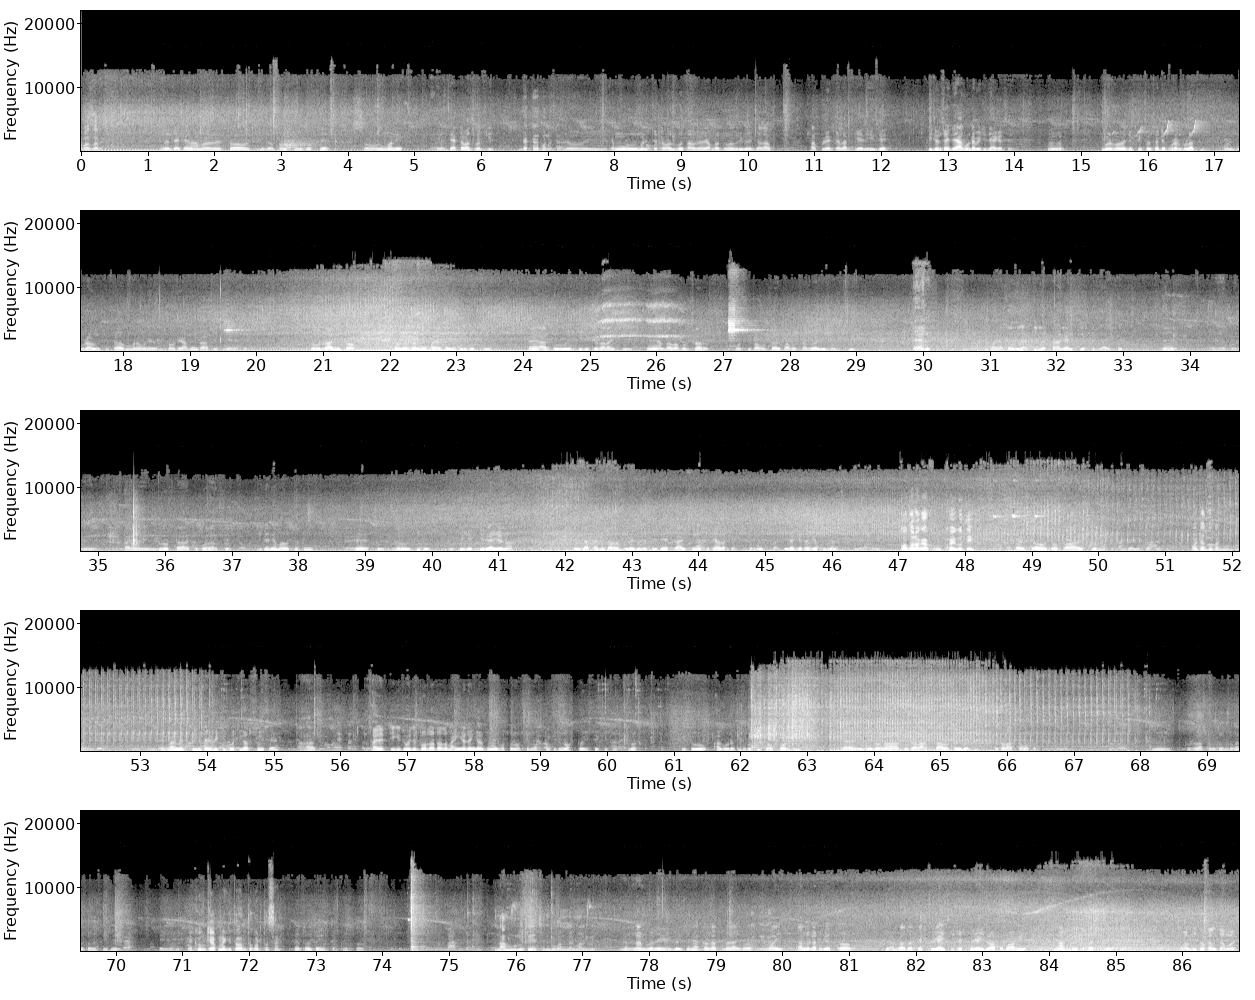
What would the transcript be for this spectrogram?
এটা বাজারে? না দেখেন আমাদের তো যখন শুরু করছে তো অনুমানিক এই দেড়টা বাজবো আর কি। দেড়টা পনেরোটা? তো এই এমন অনুমানিক দেড়টা বাজবো তারপরে আমরা দৌড়াদৌড়ি করে গেলাম সাপ্লাই গেলাম গিয়ে দেখি যে পিছন সাইডে আগুনটা বেশি দেখা গেছে। হুম? মনে হয় যে পিছন সাইডে ঘোরানগুলো আছে ওই ঘোরানটা মানে মানে মোটামুটি আগুনটা বেশি দেখা গেছে। তখন তো আমি তো সঙ্গে সঙ্গে ফায়ার সার্ভিস শুরু করছি। হ্যাঁ আর কোনো দিদিকে জানাইছি। হ্যাঁ আমরা বাবুল স্যার বলছি বাবুল স্যার বাবুল স্যারও আমি বলছি। ফায়ার সার্ভিস কিলারটা আগে আইছে কিলা আইছে হ্যাঁ তারপরে দূরটা একটু পরে আইছে। এটা নিয়ে মানুষ একটু হ্যাঁ একটু হয়েছিল যে কে যায় না। যা কাজে তারা বুঝে গেছে যে একটা আইছে সেটা গেছে গেছে যাই কত টাকা ক্ষয়ক্ষতি? হয়তো হয়তো প্রায় চল্লিশ বিয়াল্লিশ লাখ ওইটা দোকান বন্ধ তিনটাই বেশি ক্ষতিগ্রস্ত হয়েছে। আর সাইডেরটি কিছু হয়েছে দরজা টরজা ভাঙ্গা টাঙ্গা গুণগত নষ্ট নষ্ট কিছু নষ্ট হয়েছে কিছু কিছু আগরে কিছু ক্ষতি করার পর কি হ্যাঁ এগুলো না টোটাল আটটা মতো হয়ে যাচ্ছে টোটাল আটটা মতো। হুম টোটাল আটটা মতো দোকান করে দিয়েছে। এখন কি আপনাকে তদন্ত করতেছেন হ্যাঁ, নামগুলি পেয়েছেন দোকানদার মালিকের নাম করে রয়েছে না কারণ রাত্রিবেলা তো সবাই কান্নাকাটি ব্যস্ত। আমরা তো ফ্যাক্টরি আইছি ফ্যাক্টরি আইলেও তবু আমি নাম বলতে ফ্যাক্টরি আইছি। ভাবছি সকালে তো আমার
